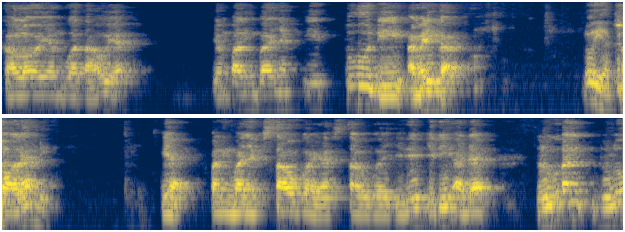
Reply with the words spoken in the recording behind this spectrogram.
kalau yang gua tahu ya, yang paling banyak itu di Amerika. Oh iya, soalnya ya paling banyak setahu gue ya, setahu gue. Jadi jadi ada dulu kan dulu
